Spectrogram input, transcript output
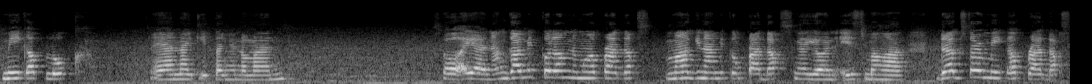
makeup look. Ayan, nakikita nyo naman. So, ayan. Ang gamit ko lang ng mga products, mga ginamit kong products ngayon is mga drugstore makeup products.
